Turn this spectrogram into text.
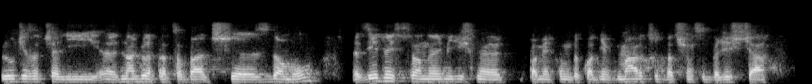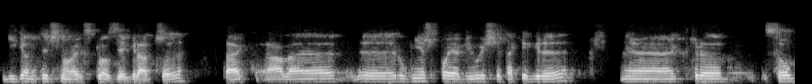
ludzie zaczęli nagle pracować z domu. Z jednej strony mieliśmy, pamiętam dokładnie w marcu 2020, gigantyczną eksplozję graczy, tak, ale y, również pojawiły się takie gry, y, które są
